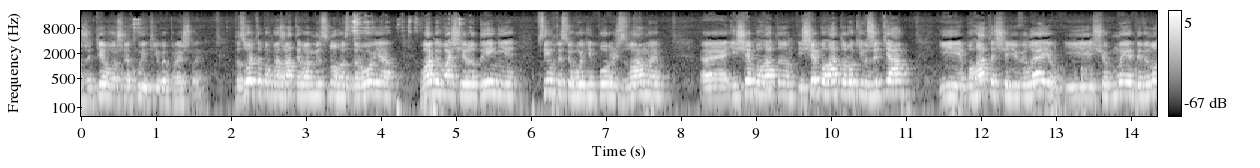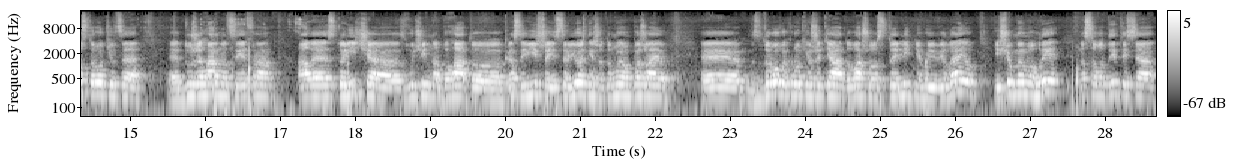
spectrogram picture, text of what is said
життєвого шляху, який ви пройшли. Дозвольте побажати вам міцного здоров'я, вам і вашій родині, всім, хто сьогодні поруч з вами. Е, І ще багато, і ще багато років життя, і багато ще ювілеїв. І щоб ми 90 років це е, дуже гарна цифра, але сторіччя звучить набагато красивіше і серйозніше. Тому я вам бажаю здорових років життя до вашого столітнього ювілею, і щоб ми могли насолодитися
